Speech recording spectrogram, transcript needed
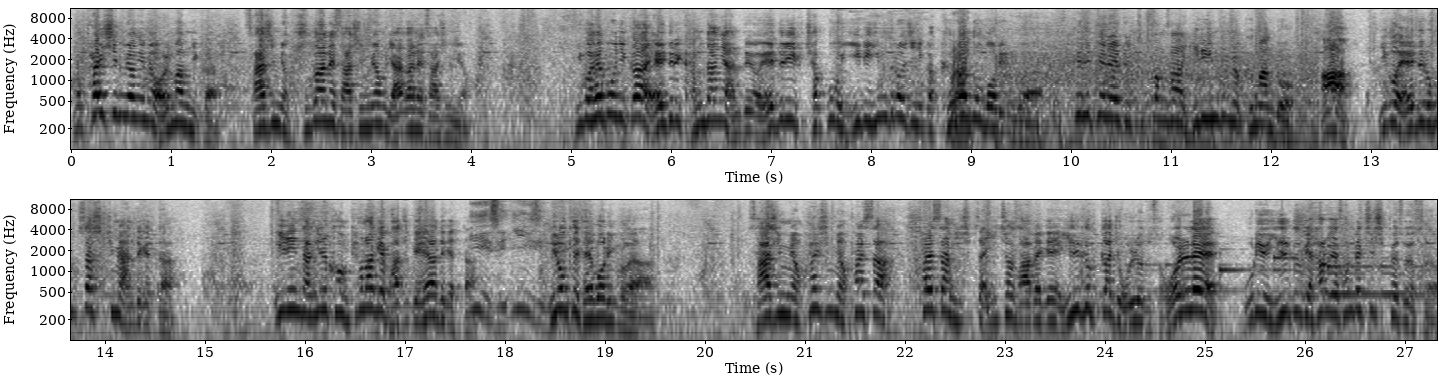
그럼 80명이면 얼마입니까? 40명. 주간에 40명 야간에 40명. 이거 해보니까 애들이 감당이 안 돼요. 애들이 자꾸 일이 힘들어지니까 그만둬 버리는 거야. 필리핀 애들 특성상 일이 힘들면 그만둬. 아 이거 애들을 혹사시키면 안 되겠다 1인당 1컴 편하게 봐주게 해야 되겠다. 이렇게 돼버린 거야. 40명, 80명, 83, 83, 24, 2400에 1급까지 올려줬어. 원래 우리 1급이 하루에 370페소였어요.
